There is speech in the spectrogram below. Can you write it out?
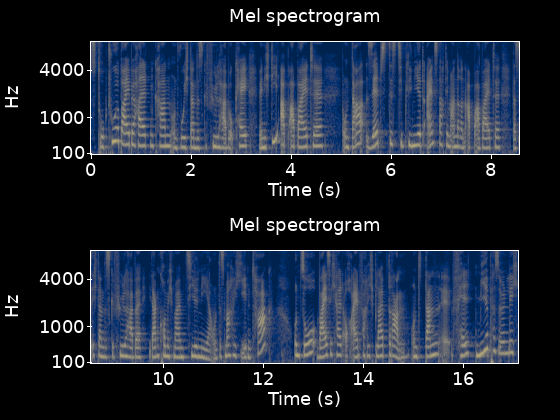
Struktur beibehalten kann und wo ich dann das Gefühl habe, okay, wenn ich die abarbeite und da selbstdiszipliniert eins nach dem anderen abarbeite, dass ich dann das Gefühl habe, dann komme ich meinem Ziel näher. Und das mache ich jeden Tag und so weiß ich halt auch einfach, ich bleibe dran. Und dann äh, fällt mir persönlich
